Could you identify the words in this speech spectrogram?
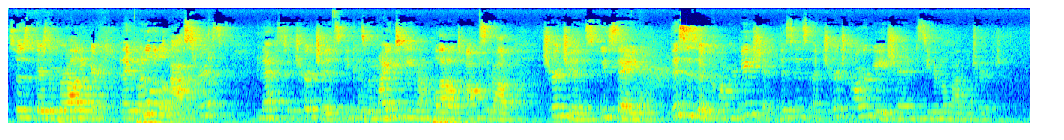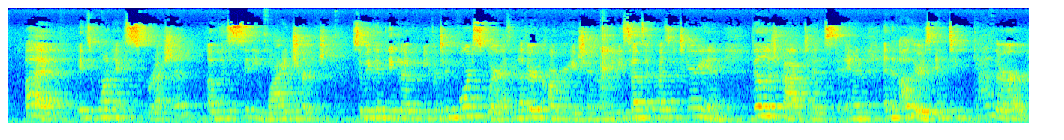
So there's a plurality here. And I put a little asterisk next to churches, because when my team at Palau talks about churches, we say, this is a congregation. This is a church congregation, Cedarville Bible Church. But it's one expression of the citywide church. So we can think of Beaverton Foursquare as another congregation, or maybe Sunset Presbyterian, Village Baptist, and, and others. And together,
